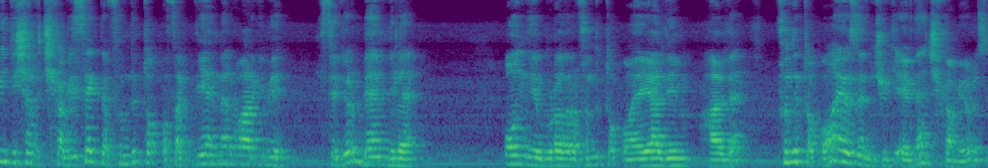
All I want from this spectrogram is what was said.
bir dışarı çıkabilsek de fındık toplasak diyenler var gibi hissediyorum. Ben bile 10 yıl buralara fındık toplamaya geldiğim halde fındık toplamayı özledim çünkü evden çıkamıyoruz.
